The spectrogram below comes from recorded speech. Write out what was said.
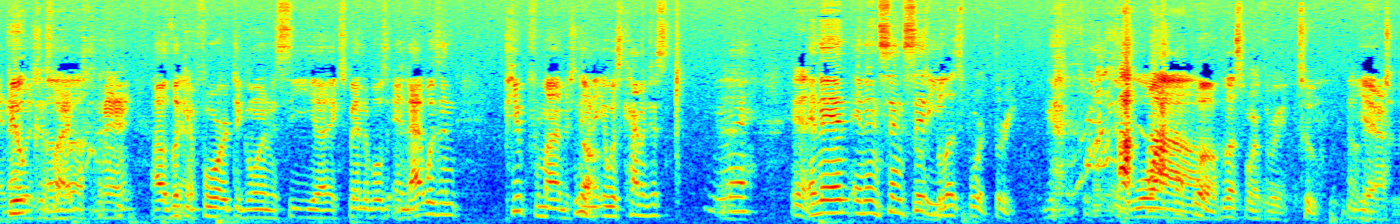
and I was just Uh. like, man, I was looking Yeah. forward to going to see uh, Expendables, and Yeah. that wasn't puke from my understanding. No. It was kind of just, Yeah. meh. Yeah. And then and then Sin It was City, Bloodsport 3. wow. Well- Bloodsport 3. Two. Yeah, Two.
